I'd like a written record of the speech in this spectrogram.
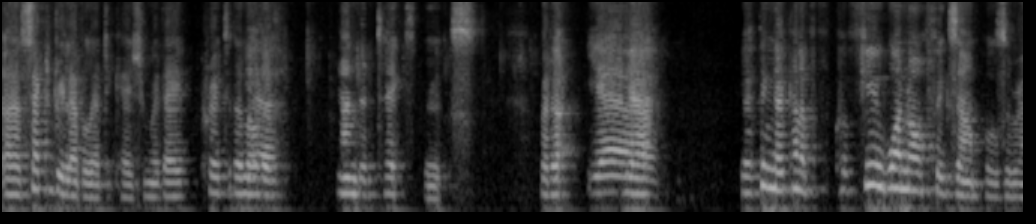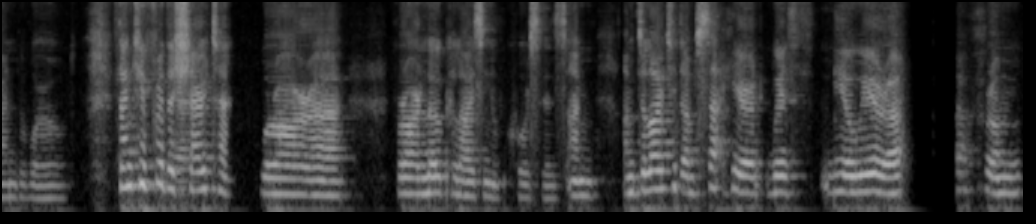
uh, secondary level education where they created a lot yeah. of standard textbooks. But uh, yeah. yeah, I think there are kind of a few one-off examples around the world. Thank you for the yeah. shout out for our uh, for our localizing of courses. I'm I'm delighted. I'm sat here with Nyawira from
